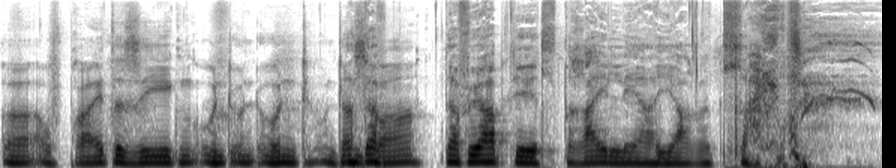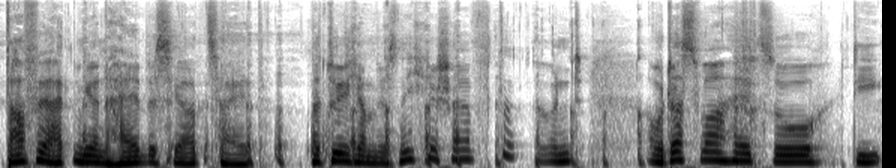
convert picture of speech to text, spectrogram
äh, auf Breite sägen und, und, und. Und das Und da, war, Dafür habt ihr jetzt drei Lehrjahre Zeit. dafür hatten wir ein halbes Jahr Zeit. Natürlich haben wir es nicht geschafft. Und, aber das war halt so die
